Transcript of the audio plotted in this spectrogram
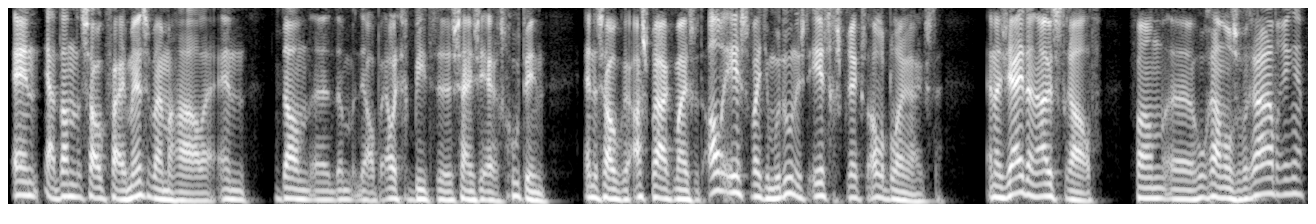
En ja, dan zou ik vijf mensen bij me halen. En dan, eh, dan ja, op elk gebied eh, zijn ze ergens goed in. En dan zou ik weer afspraken maken. Het allereerste wat je moet doen is het eerste gesprek is het allerbelangrijkste. En als jij dan uitstraalt van eh, hoe gaan onze vergaderingen?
